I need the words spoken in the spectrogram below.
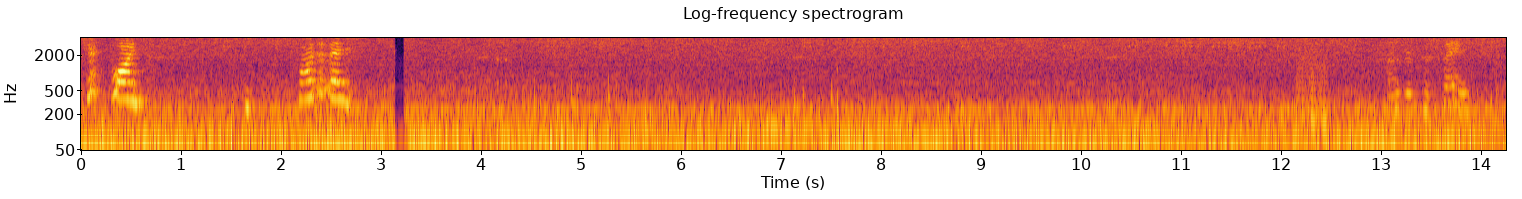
Checkpoint! Finally! Hundred percent.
